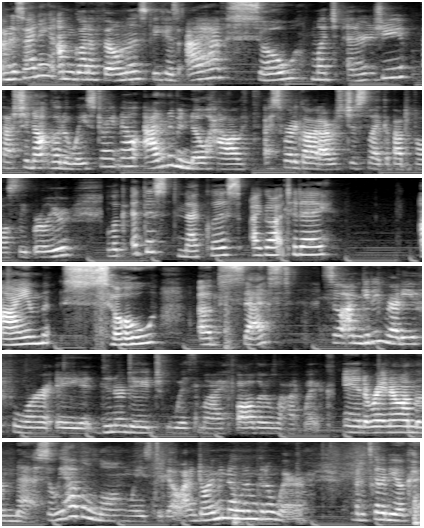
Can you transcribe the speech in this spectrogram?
I'm deciding I'm gonna film this because I have so much energy that should not go to waste right now. I don't even know how. I swear to God, I was just like about to fall asleep earlier. Look at this necklace I got today. I am so obsessed. So I'm getting ready for a dinner date with my father, Ladwick. And right now I'm a mess. So we have a long ways to go. I don't even know what I'm gonna wear, but it's gonna be okay.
